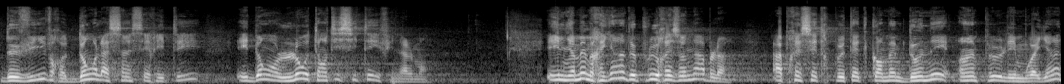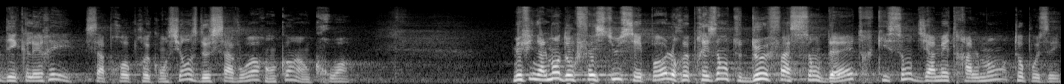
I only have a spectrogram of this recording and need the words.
de vivre dans la sincérité et dans l'authenticité finalement. Et il n'y a même rien de plus raisonnable après s'être peut-être quand même donné un peu les moyens d'éclairer sa propre conscience, de savoir en croire. Mais finalement, donc Festus et Paul représentent deux façons d'être qui sont diamétralement opposées.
